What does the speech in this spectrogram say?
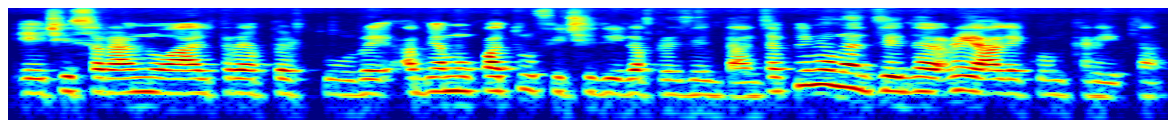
e ci saranno altre aperture. Abbiamo quattro uffici di rappresentanza, quindi è un'azienda reale e concreta.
